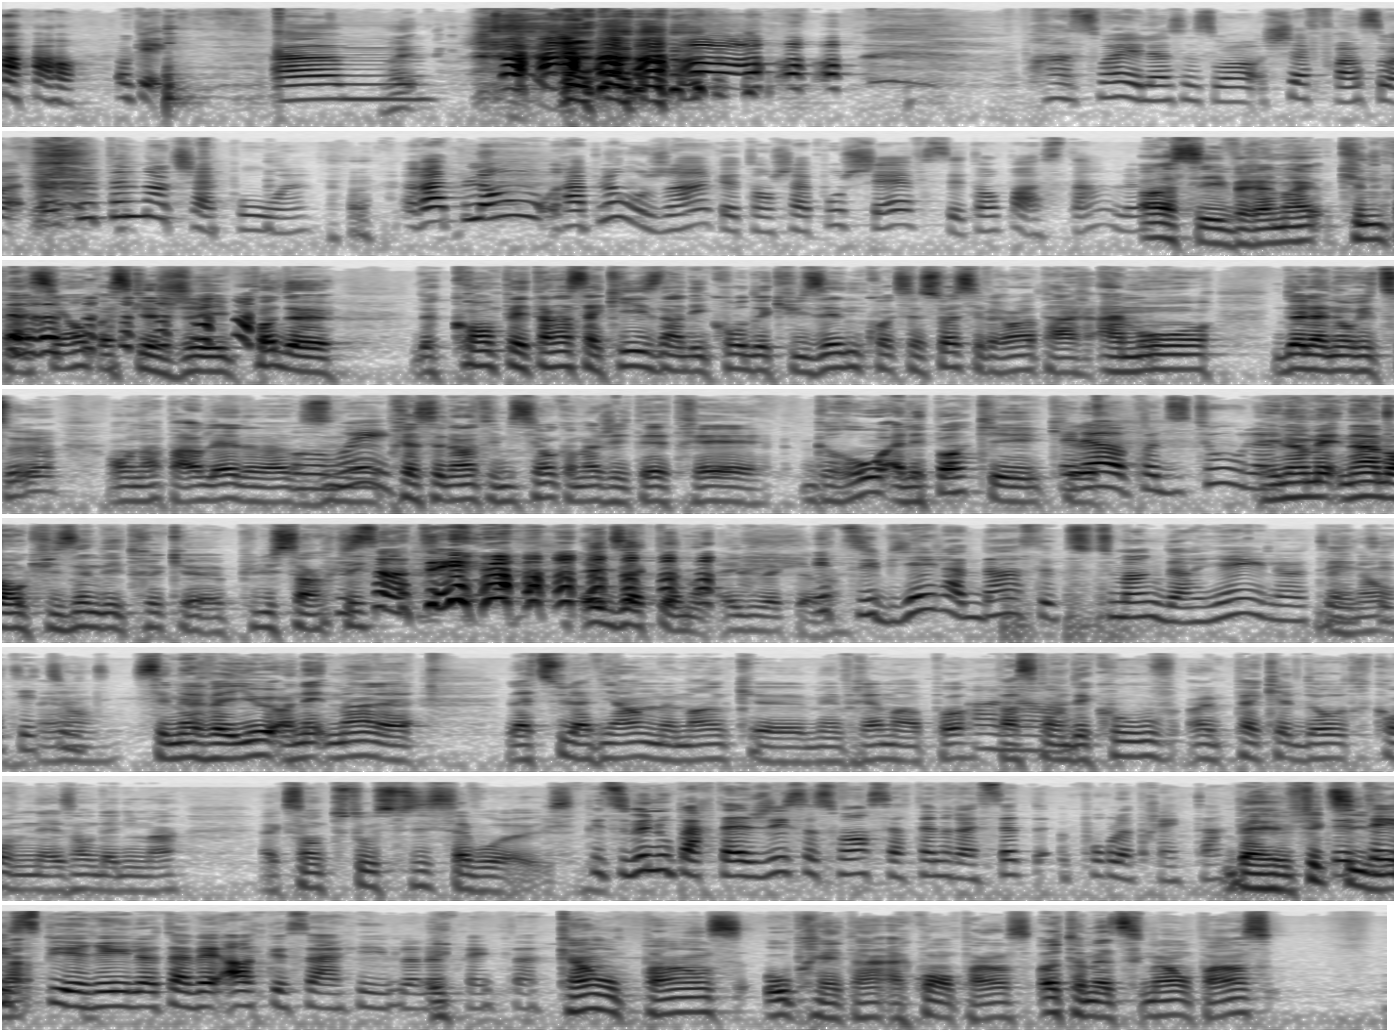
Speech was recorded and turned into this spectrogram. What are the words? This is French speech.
OK. Um, Oui. François est là ce soir. Chef François. Euh, C'est tellement de chapeaux, hein? Rappelons, rappelons aux gens que ton chapeau chef, c'est ton passe-temps. Ah, c'est vraiment qu'une passion parce que j'ai pas de, de compétences acquises dans des cours de cuisine, quoi que ce soit. C'est vraiment par amour de la nourriture. On en parlait dans Oh une oui. précédente émission, comment j'étais très gros à l'époque. Et, que- Et là, pas du tout, là. et là, maintenant, ben, on cuisine des trucs euh, plus Plus santé. santé. exactement, exactement. Et tu es bien là-dedans. c'est- Tu, tu manques de rien, là. T'es- Ben ben tout-. C'est merveilleux. Honnêtement, là- là-dessus, la viande me manque, euh, mais vraiment pas, Ah parce qu'on découvre un paquet d'autres combinaisons d'aliments qui sont tout aussi savoureuses. Puis tu veux nous partager ce soir certaines recettes pour le printemps. Bien, Tu effectivement, inspiré, là. Tu avais hâte que ça arrive, là, le Et- printemps. quand on pense au printemps, à quoi on pense? Automatiquement, on pense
